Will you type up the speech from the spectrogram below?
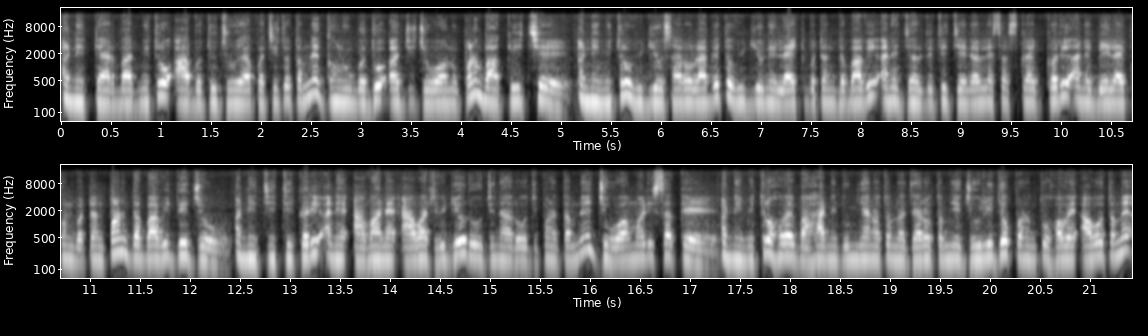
અને ત્યારબાદ મિત્રો, આ બધું જોયા પછી તો તમને ઘણું બધું હજી જોવાનું પણ બાકી છે. અને મિત્રો, વીડિયો સારો લાગે તો વિડીયોને લાઈક બટન દબાવી અને જલ્દીથી ચેનલને સબસ્ક્રાઇબ કરી અને બેલ આઇકોન બટન પણ દબાવી દેજો. અને જેથી કરી અને આવા ને આવા જ વીડિયો રોજના રોજ પણ તમને જોવા મળી શકે. અને મિત્રો, હવે બહારની દુનિયાનો તો નજારો તમે જોઈ લીધો, પરંતુ હવે આવો તમે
